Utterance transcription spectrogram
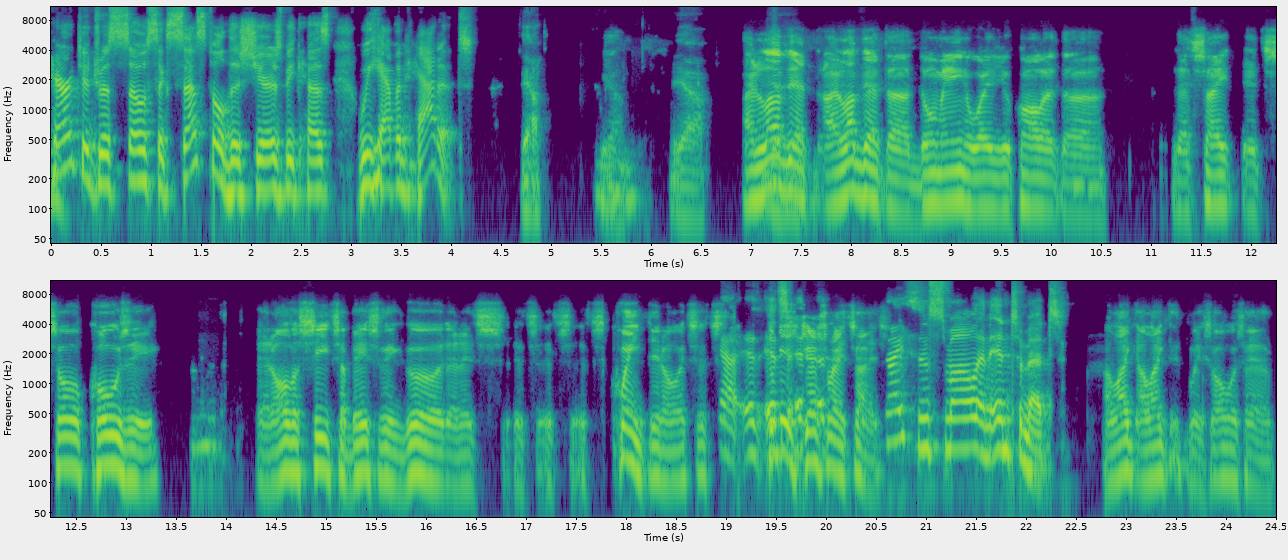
Heritage was so successful this year is because we haven't had it. Yeah. yeah. Yeah. I love Yeah. that. I love that uh, domain or whatever you call it. Uh, that site. It's so cozy, and all the seats are basically good, and it's it's it's it's quaint. You know, it's it's Yeah, it, it's, it's, it's just it's right size. nice and small and intimate. I like I like that place. Always have.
